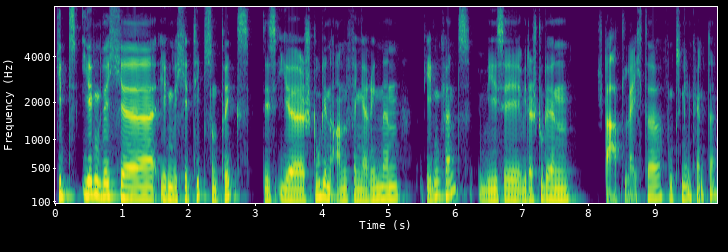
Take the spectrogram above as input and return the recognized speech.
Gibt es irgendwelche, irgendwelche Tipps und Tricks, die ihr Studienanfängerinnen geben könnt, wie, sie, wie der Studienstart leichter funktionieren könnte?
